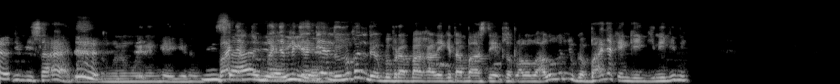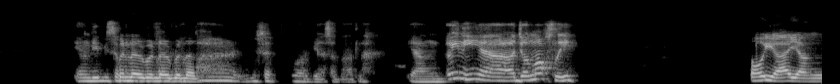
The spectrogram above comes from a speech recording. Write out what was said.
Ini bisa aja nunggu-nungguin yang kayak gitu. Bisa banyak tuh aja, banyak iya. kejadian dulu kan udah beberapa kali kita bahas di episode lalu-lalu kan juga banyak yang kayak gini-gini. Yang dia bisa menemukan bener, bener. apa, buset luar biasa banget lah. Yang oh ini ya John Moxley Oh iya yang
